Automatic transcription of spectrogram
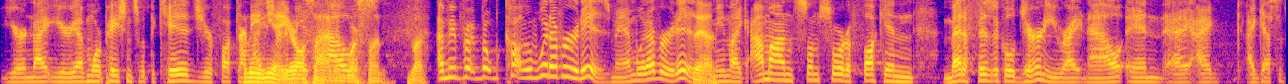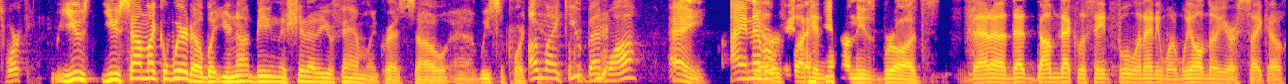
You're ni- You have more patience with the kids. You're fucking. I mean, nicer yeah, you're also the having more house. fun. I mean, but, but call- whatever it is, man, whatever it is. Yeah. I mean, like I'm on some sort of fucking metaphysical journey right now, and I, I, I guess it's working. You you sound like a weirdo, but you're not beating the shit out of your family, Chris. So uh, we support you. Unlike you, Benoit. hey, I never those raised a fucking- hand on these broads. That uh, that dumb necklace ain't fooling anyone. We all know you're a psycho.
